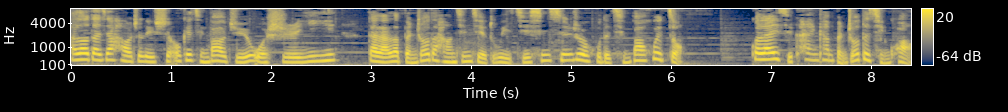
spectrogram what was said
Hello，大家好，这里是 OK 情报局，我是依依，带来了本周的行情解读以及新鲜热乎的情报汇总，过来一起看一看本周的情况。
